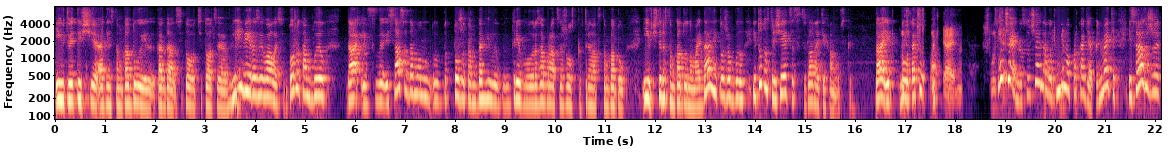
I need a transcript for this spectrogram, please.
и в 2011 году, и когда ситуация в Ливии развивалась, он тоже там был да, и, в, и с Асадом он э, тоже там давил и требовал разобраться жестко в 2013 году, и в 2014 году на Майдане тоже был, и тут он встречается с Светланой Тихановской. Да, и, ну, вот, а что, случайно. случайно. Случайно, случайно, вот мимо проходя, понимаете, и сразу же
